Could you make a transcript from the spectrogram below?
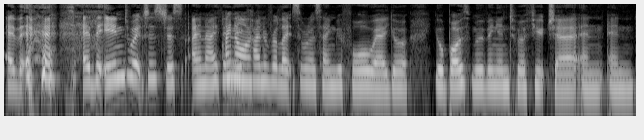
At the, at the end, which is just, and I think know. it kind of relates to what I was saying before, where you're you're both moving into a future, and and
